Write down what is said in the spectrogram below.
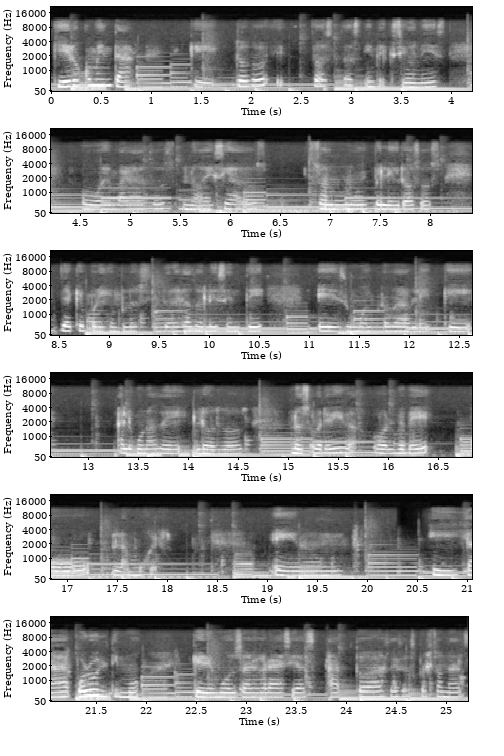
quiero comentar que todas estas infecciones o embarazos no deseados son muy peligrosos, ya que por ejemplo si tú eres adolescente es muy probable que alguno de los dos no sobreviva, o el bebé o la mujer. Em, y ya por último, queremos dar gracias a todas esas personas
